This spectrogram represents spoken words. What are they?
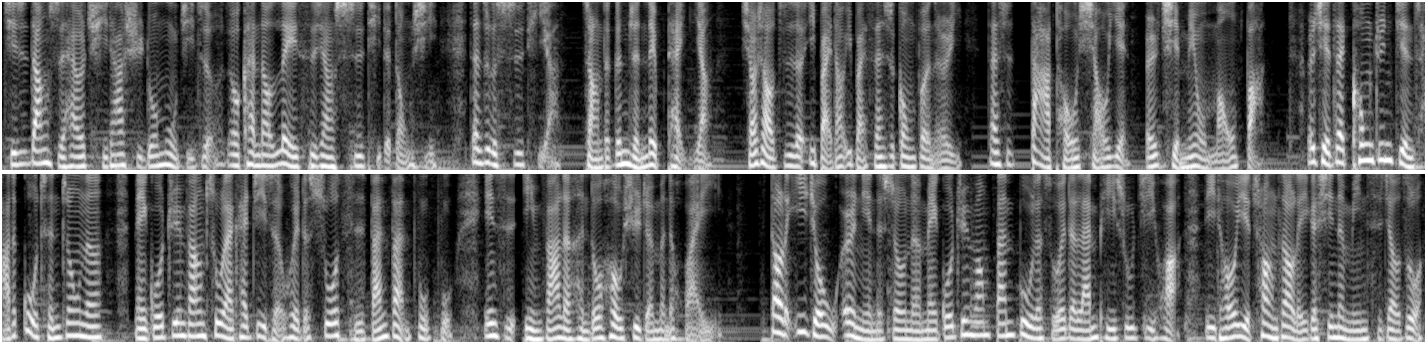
其实当时还有其他许多目击者都看到类似像尸体的东西，但这个尸体啊，长得跟人类不太一样，小小只的，一百到一百三十公分而已，但是大头小眼，而且没有毛发，而且在空军检查的过程中呢，美国军方出来开记者会的说辞反反复复，因此引发了很多后续人们的怀疑。到了一九五二年的时候呢，美国军方颁布了所谓的蓝皮书计划，里头也创造了一个新的名词，叫做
